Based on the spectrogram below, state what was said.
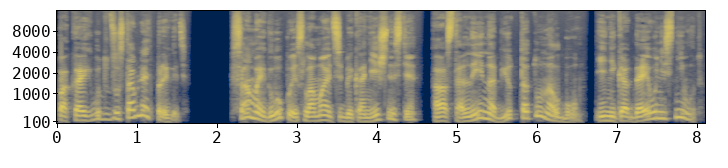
пока их будут заставлять прыгать. Самые глупые сломают себе конечности, а остальные набьют тату на лбу и никогда его не снимут.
